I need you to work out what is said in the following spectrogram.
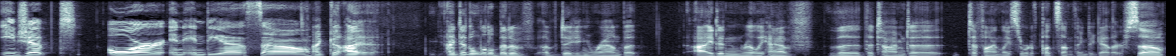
Egypt or in India, so I got, I I did a little bit of, of digging around, but I didn't really have the the time to to finally sort of put something together. So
